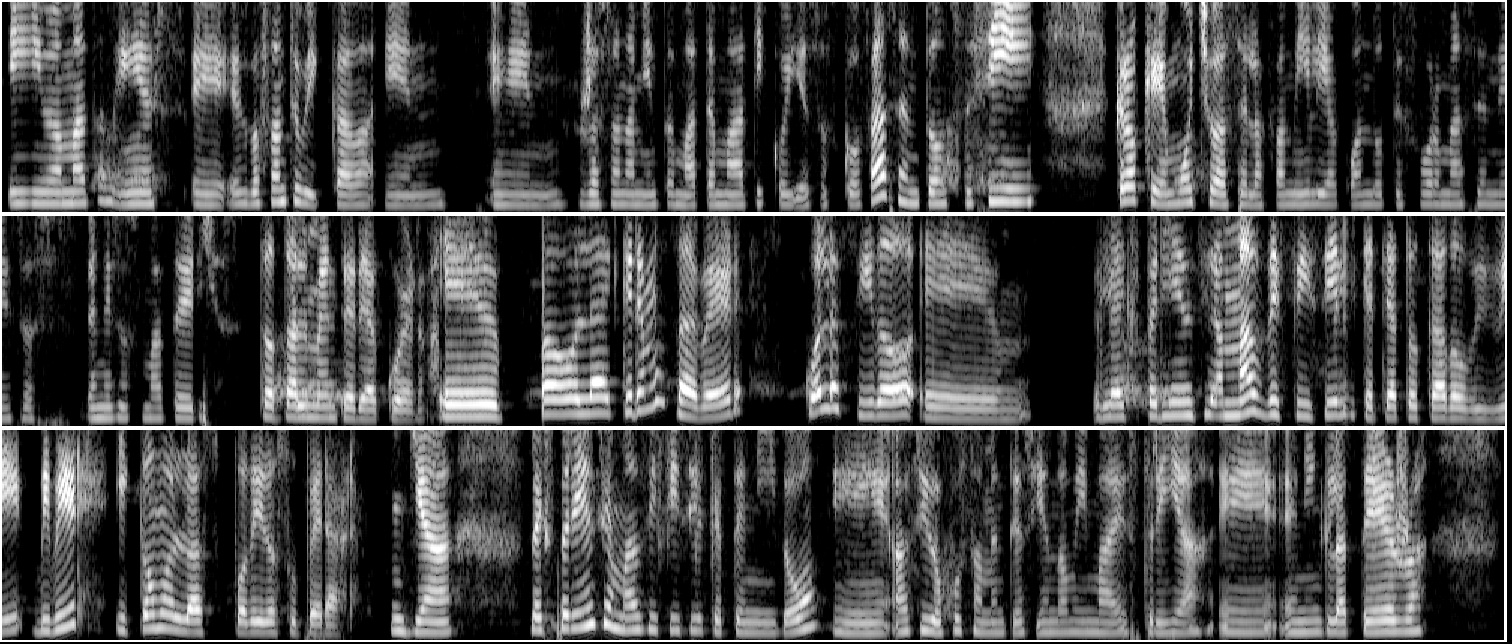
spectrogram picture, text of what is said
Y mi mamá también es, eh, es bastante ubicada en, en razonamiento matemático y esas cosas. Entonces sí, creo que mucho hace la familia cuando te formas en esas, en esas materias. Totalmente de acuerdo. Eh, Paola, queremos saber ¿Cuál ha sido em, la experiencia más difícil que te ha tocado vivir, vivir y cómo lo has podido superar? Ya, la experiencia más difícil que he tenido eh, ha sido justamente haciendo mi maestría eh, en Inglaterra.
